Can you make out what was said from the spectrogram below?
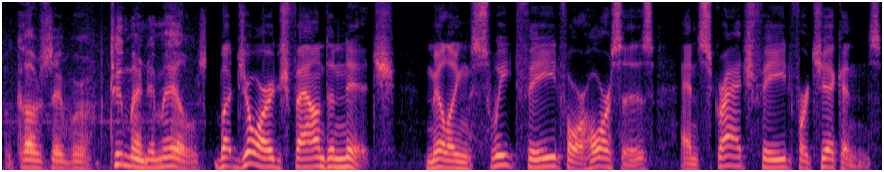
because there were too many mills. But George found a niche, milling sweet feed for horses and scratch feed for chickens.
